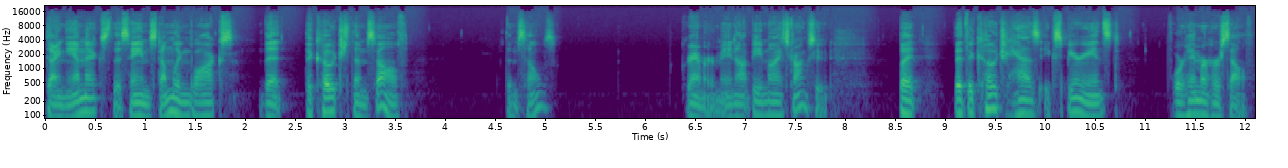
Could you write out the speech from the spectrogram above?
dynamics, the same stumbling blocks that the coach themselves themselves grammar may not be my strong suit, but that the coach has experienced for him or herself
